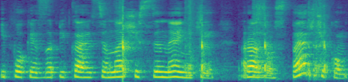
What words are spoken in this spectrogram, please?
І поки запікаються наші синенькі разом з перчиком,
